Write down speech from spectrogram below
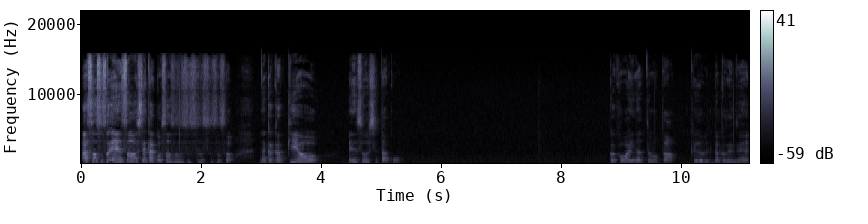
あそうそうそう演奏してた子。そうそうそうそうそうそう。なんか楽器を演奏してた子。が可愛いなって思った。けどなんか全然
